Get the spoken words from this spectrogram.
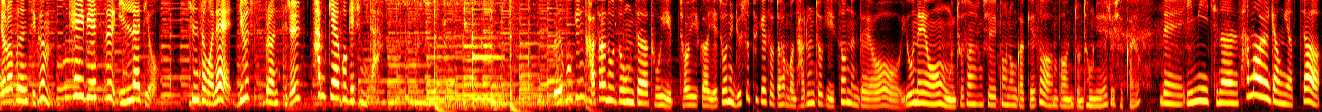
여러분은 지금 KBS 1라디오 신성원의 뉴스 브런치를 함께하고 계십니다. 외국인 가사 노동자 도입 저희가 예전에 뉴스픽에서도 한번 다룬 적이 있었는데요. 요 내용 조선실 평론가께서 한번 좀 정리해 주실까요? 네, 이미 지난 3월 경이었죠.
